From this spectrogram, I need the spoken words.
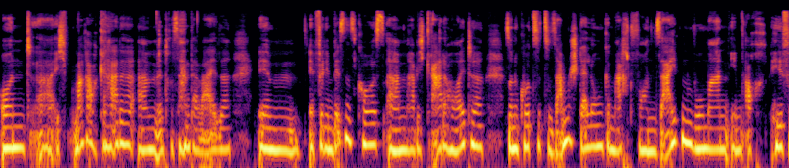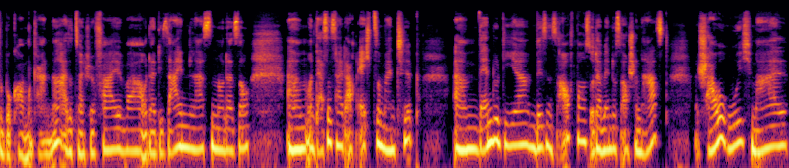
Und äh, ich mache auch gerade ähm, interessanterweise im, für den Businesskurs ähm, habe ich gerade heute so eine kurze Zusammenstellung gemacht von Seiten, wo man eben auch Hilfe bekommen kann. Ne? Also zum Beispiel Fiverr oder designen lassen oder so. Ähm, und das ist halt auch echt so mein Tipp. Ähm, wenn du dir ein Business aufbaust oder wenn du es auch schon hast, schau ruhig mal,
